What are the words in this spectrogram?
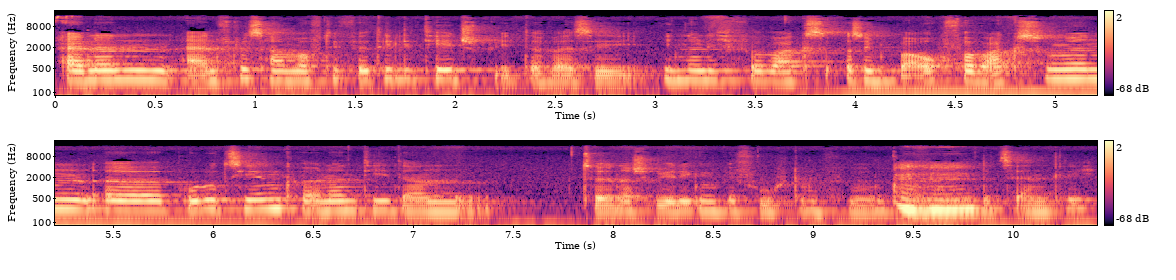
einen Einfluss haben auf die Fertilität später, weil sie innerlich verwachs also im Bauch Verwachsungen äh, produzieren können, die dann zu einer schwierigen Befruchtung führen können Mhm. letztendlich.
